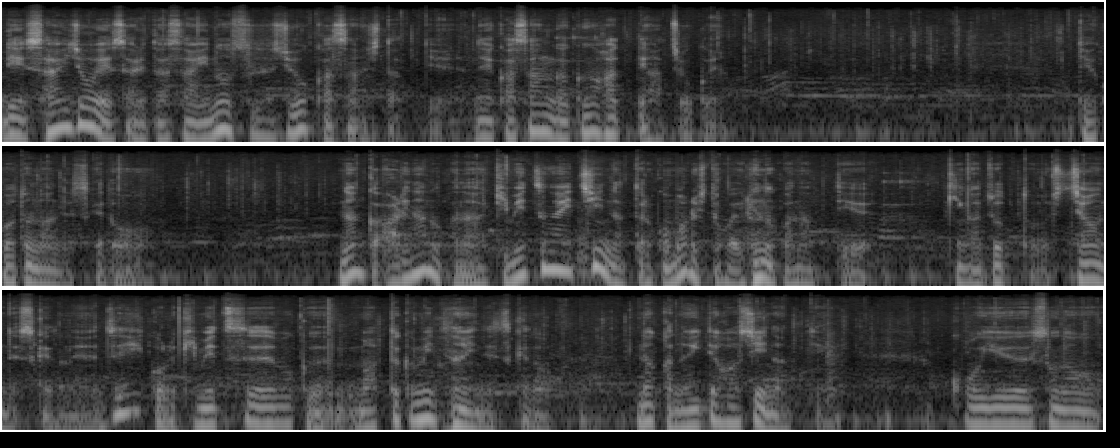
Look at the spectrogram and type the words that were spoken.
で再上映された際の数字を加算したっていうで加算額が8.8億円。っていうことなんですけどなんかあれなのかな？鬼滅が1位になったら困る人がいるのかなっていう気がちょっとしちゃうんですけどね。ぜひこれ鬼滅僕全く見てないんですけどなんか抜いてほしいなっていう。こういうその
